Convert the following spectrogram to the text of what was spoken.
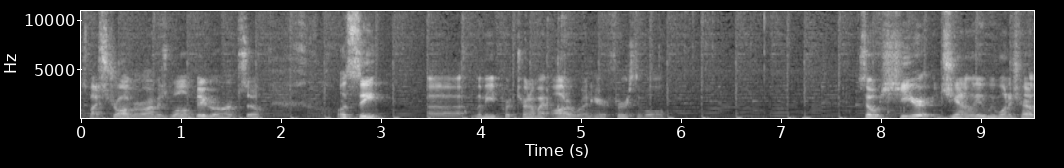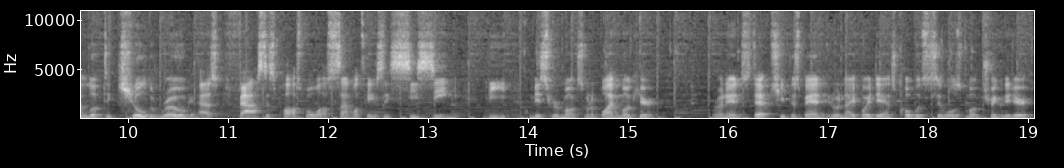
It's my stronger arm as well and bigger arm. So, let's see. Uh, let me put, turn on my auto run here first of all. So here, generally, we want to try to look to kill the rogue as fast as possible while simultaneously CCing the mystical monk. So I'm going to blind the monk here. Run in, step, cheat this band into a Night Boy dance, cold with symbols, monk trinket here.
